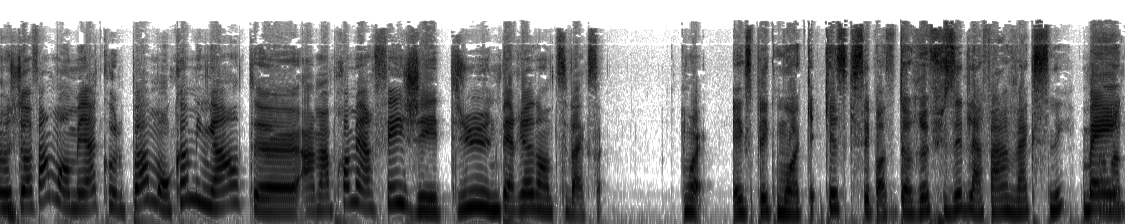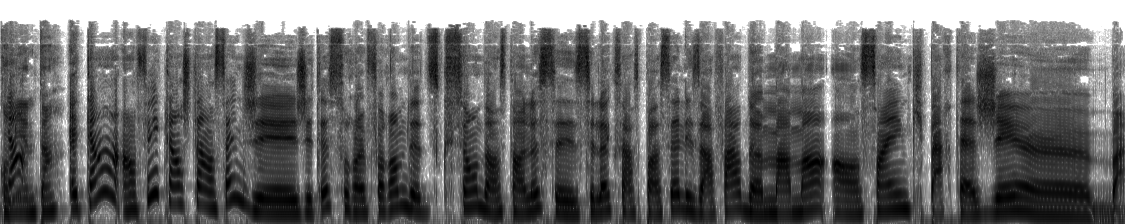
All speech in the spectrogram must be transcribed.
mon, je dois faire mon mea culpa, mon coming out. euh, à ma première fille, j'ai eu une période anti-vaccin. Explique-moi, qu'est-ce qui s'est passé? T'as refusé de la faire vacciner? Ben, pendant combien quand- de temps? Quand, en fait, quand j'étais enceinte, j'étais sur un forum de discussion. Dans ce temps-là, c'est là que ça se passait, les affaires de mamans enceintes qui partageaient, euh, ben,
